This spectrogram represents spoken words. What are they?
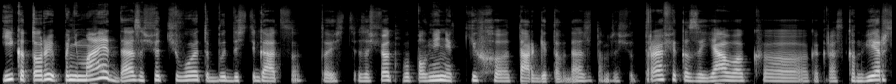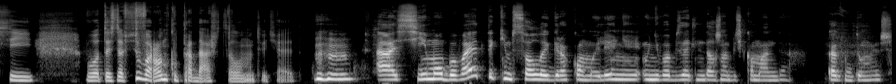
и который понимает, да, за счет чего это будет достигаться. То есть за счет выполнения каких э, таргетов, да, там, за счет трафика, заявок, э, как раз конверсий. Вот, то есть за всю воронку продаж в целом отвечает. Угу. А Симо бывает таким соло-игроком или у него обязательно должна быть команда? Как думаешь?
